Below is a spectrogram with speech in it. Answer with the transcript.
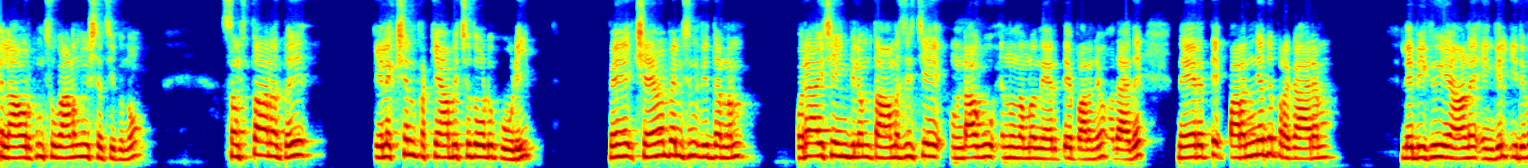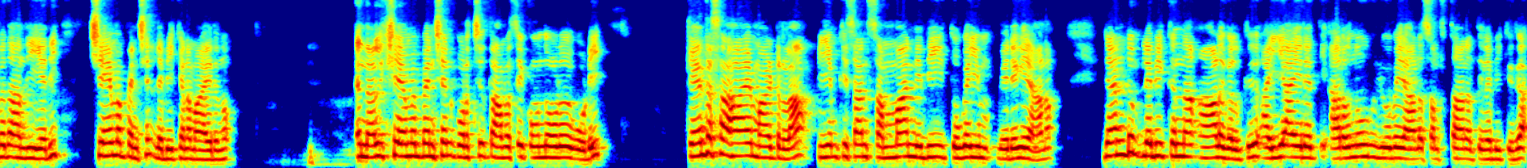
എല്ലാവർക്കും സുഖാണെന്ന് വിശ്വസിക്കുന്നു. സംസ്ഥാനത്ത് ഇലക്ഷൻ പ്രഖ്യാപിച്ചതോടുകൂടി കൂടി ക്ഷേമ പെൻഷൻ വിതരണം ഒരാഴ്ചയെങ്കിലും താമസിച്ചേ ഉണ്ടാകൂ എന്ന് നമ്മൾ നേരത്തെ പറഞ്ഞു. അതായത് നേരത്തെ പറഞ്ഞത് പ്രകാരം ലഭിക്കുകയാണ് എങ്കിൽ ഇരുപതാം തീയതി ക്ഷേമ പെൻഷൻ ലഭിക്കണമായിരുന്നു. എന്നാൽ ക്ഷേമ പെൻഷൻ കുറച്ച് താമസിക്കുന്നതോടുകൂടി കേന്ദ്ര സഹായമായിട്ടുള്ള പി എം കിസാൻ സമ്മാൻ നിധി തുകയും വരികയാണ്. രണ്ടും ലഭിക്കുന്ന ആളുകൾക്ക് അയ്യായിരത്തി അറുന്നൂറ് രൂപയാണ് സംസ്ഥാനത്ത് ലഭിക്കുക.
